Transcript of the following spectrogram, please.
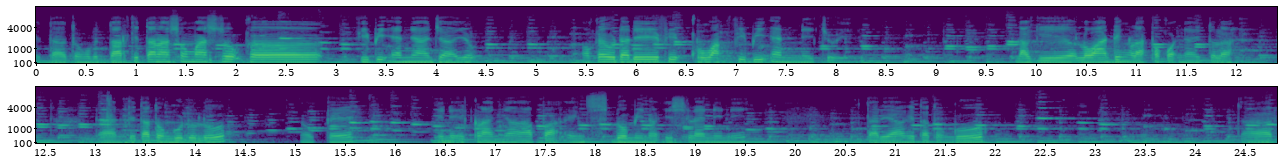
Kita tunggu bentar. Kita langsung masuk ke VPN nya aja yuk. Oke udah di ruang VPN nih cuy. Lagi loading lah pokoknya itulah. Dan kita tunggu dulu. Oke. Ini iklannya apa? Ins Domino Island ini. Bentar ya kita tunggu bentar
